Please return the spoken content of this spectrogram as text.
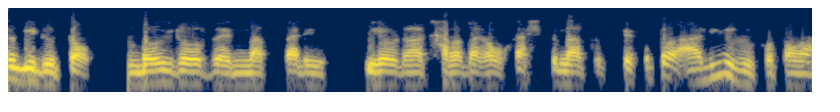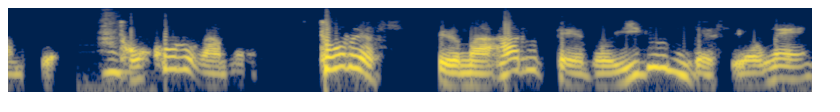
すぎると、ノイローゼになったり、いろいろな体がおかしくなるってことはあり得ることなんですよ。はい、ところがね、ストレスっていうのはある程度いるんですよね。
